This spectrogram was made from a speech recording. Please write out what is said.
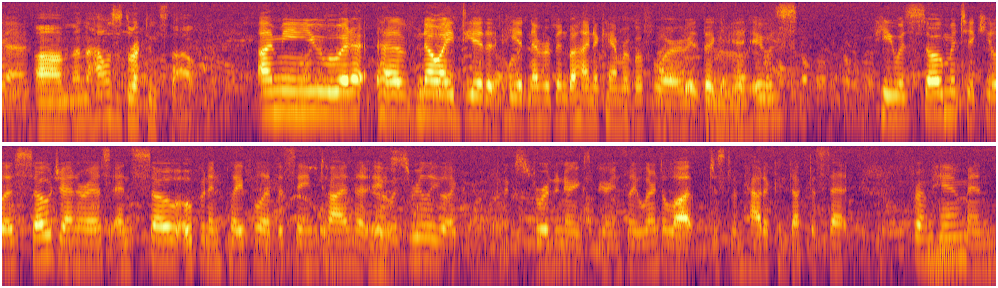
Yeah. Um, and how is his directing style? I mean, you would have no idea that he had never been behind a camera before. It, like, it, it was, he was so meticulous, so generous, and so open and playful at the same time that it was really like an extraordinary experience. I learned a lot just on how to conduct a set from him, and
